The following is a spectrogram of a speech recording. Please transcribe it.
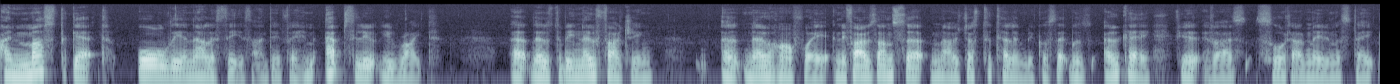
I must get all the analyses I did for him absolutely right. Uh, there was to be no fudging, uh, no halfway. And if I was uncertain, I was just to tell him because that was okay. If, you, if I thought I'd made a mistake,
